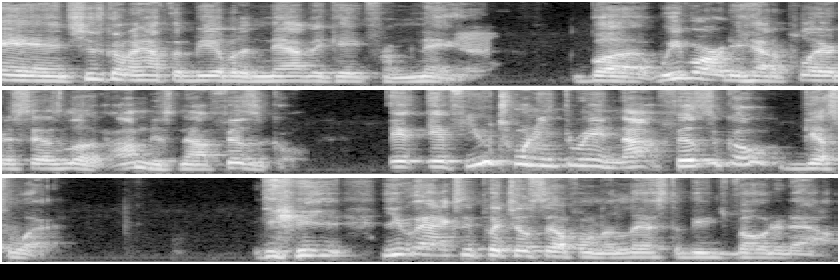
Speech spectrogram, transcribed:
and she's gonna have to be able to navigate from there. But we've already had a player that says, "Look, I'm just not physical." If, you're 23 and not physical, guess what? You, you actually put yourself on the list to be voted out.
